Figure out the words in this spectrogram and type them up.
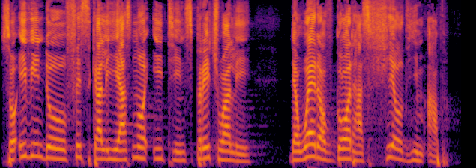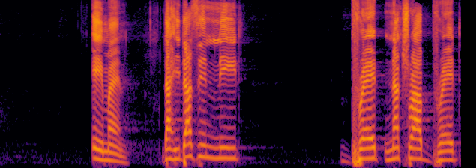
So even though physically he has not eaten, spiritually, the word of God has filled him up. Amen. That he doesn't need bread, natural bread,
